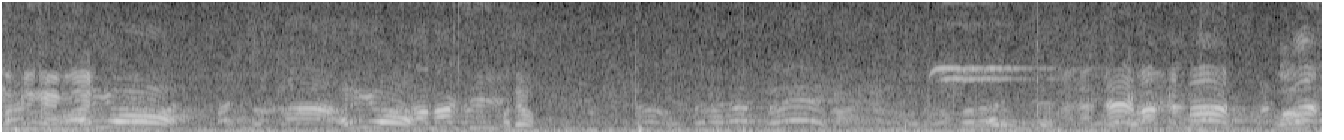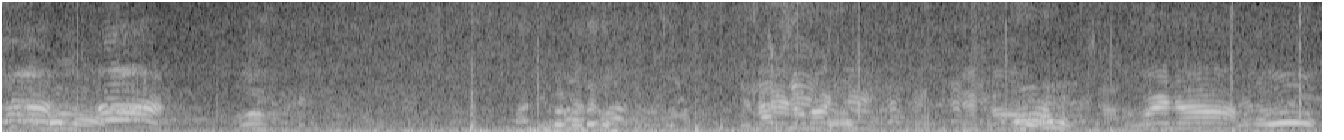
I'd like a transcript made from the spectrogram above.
Compliquemos, eh. Arriba. Arriba. Mateo. Eh, bajen más. Bajen. Eh. Bien, Maxi. Eso. Buena. Bien, a dos.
